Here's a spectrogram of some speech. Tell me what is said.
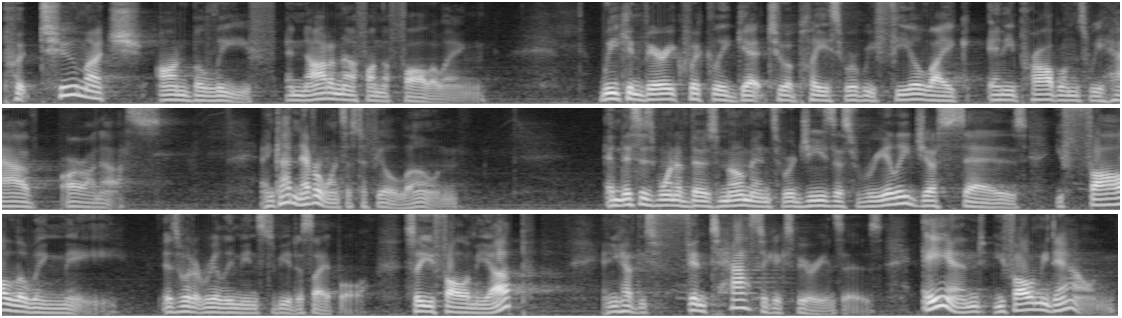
put too much on belief and not enough on the following, we can very quickly get to a place where we feel like any problems we have are on us. And God never wants us to feel alone. And this is one of those moments where Jesus really just says, You following me is what it really means to be a disciple. So you follow me up, and you have these fantastic experiences, and you follow me down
